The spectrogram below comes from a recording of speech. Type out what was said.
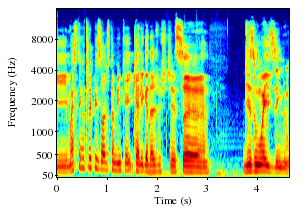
E, mas tem outro episódio também que, que a Liga da Justiça diz um oizinho.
